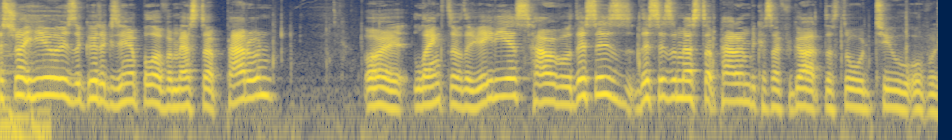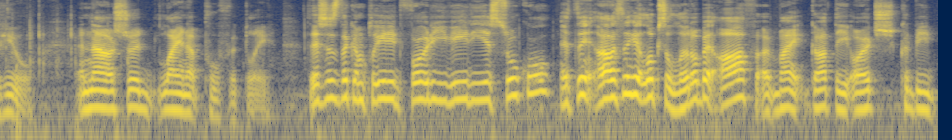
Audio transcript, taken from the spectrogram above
This right here is a good example of a messed up pattern or length of the radius. However, this is this is a messed up pattern because I forgot the third two over here. And now it should line up perfectly. This is the completed 40 radius circle. I think I think it looks a little bit off. I might got the arch could be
